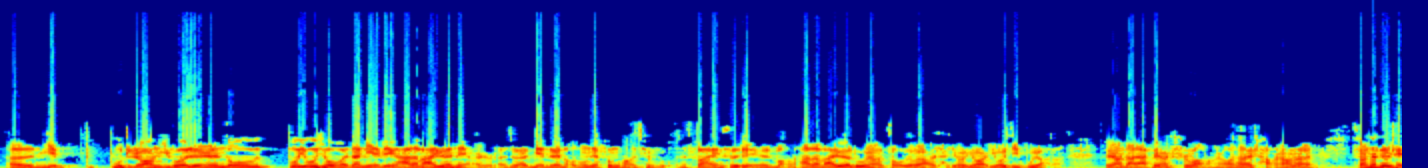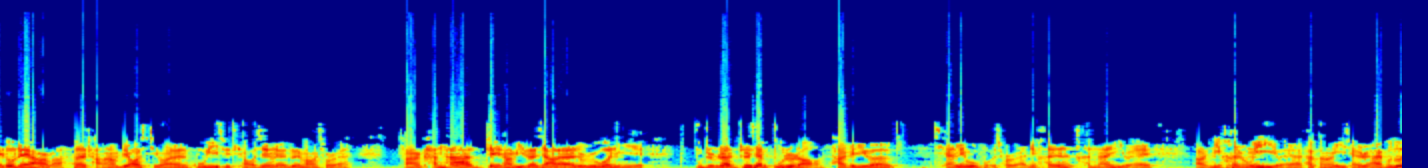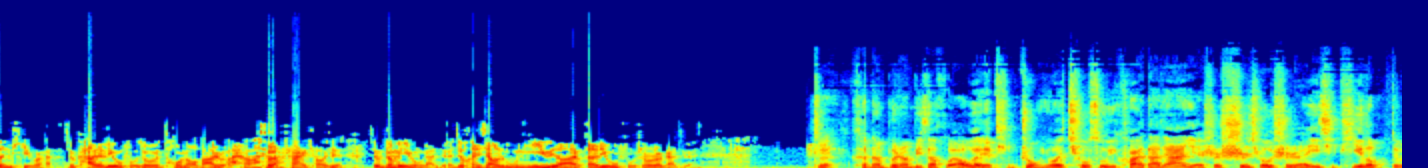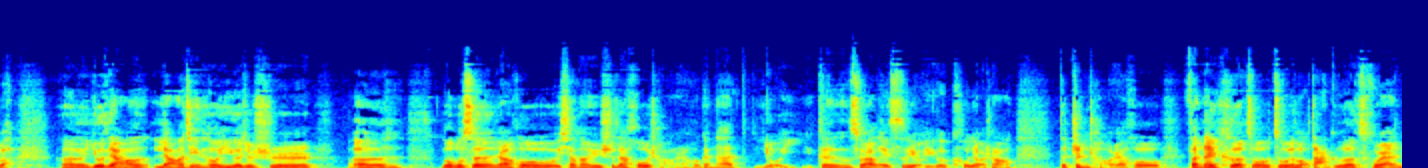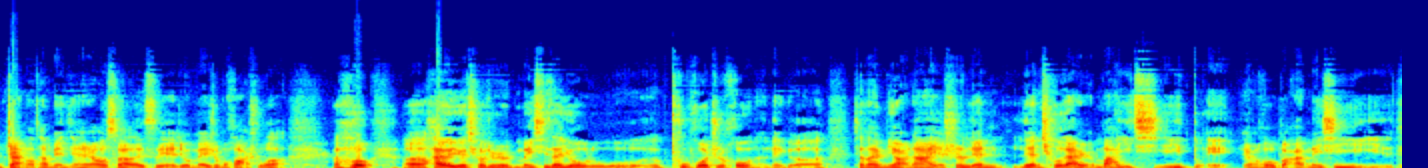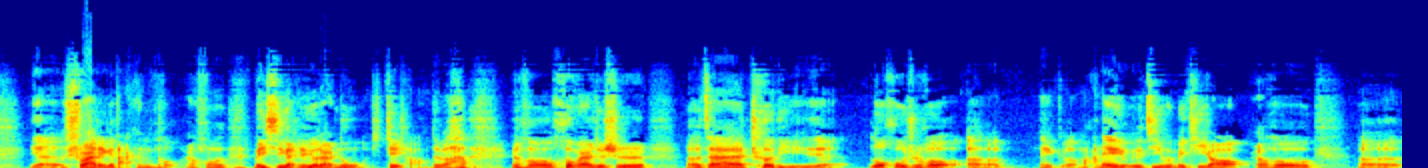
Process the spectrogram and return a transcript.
呃，你不不指望你说人人都多优秀吧，但你也别跟阿德巴约那样似的，对吧？面对老东家疯狂庆祝，那算一次这个往阿德巴约路上走的有点有有有几步远了，所以让大家非常失望。然后他在场上呢，虽然他跟谁都这样吧，他在场上比较喜欢故意去挑衅这对方球员。反正看他这场比赛下来，就如果你不知道之前不知道他是一个前利物浦球员，你很很难以为。啊，你很容易以为啊，他可能以前是埃弗顿踢出来的，就看着利物浦就头脑发热，然后就想上来挑衅，就这么一种感觉，就很像鲁尼遇到埃利物浦时候的感觉。对，可能本场比赛火药味也挺重，因为球速一快，大家也是是球是人一起踢了嘛，对吧？呃，有两个两个镜头，一个就是呃罗伯森，然后相当于是在后场，然后跟他有跟苏亚雷斯有一个口角上。的争吵，然后范戴克作作为老大哥突然站到他面前，然后苏亚雷斯也就没什么话说了。然后呃，还有一个球就是梅西在右路突破之后呢，那个相当于米尔纳也是连连球带人吧一起一怼，然后把梅西也摔了一个大跟头，然后梅西感觉有点怒这场，对吧？然后后面就是呃，在彻底落后之后，呃。那个马内有一个机会没踢着，然后，呃，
